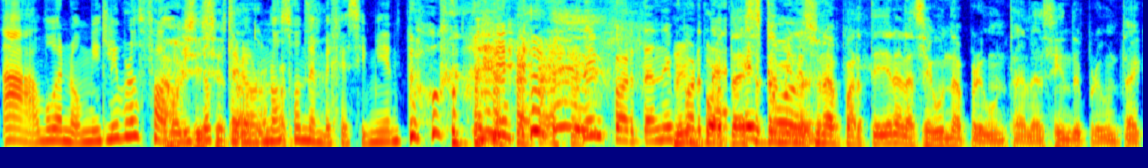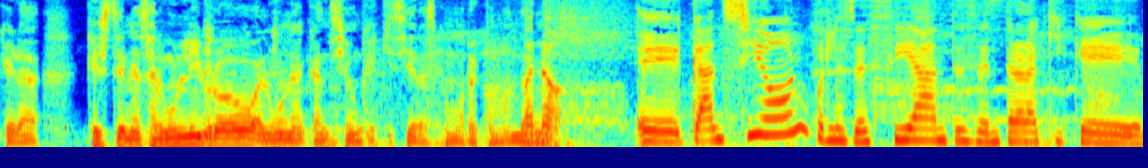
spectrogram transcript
Ah, bueno, mis libros ah, favoritos, pero no son de envejecimiento. no importa, no importa. No importa, esa también es una parte, era la segunda pregunta, la siguiente pregunta que era que si tienes algún libro o alguna canción que quisieras como recomendar. Bueno, eh, canción, pues les decía antes de entrar aquí que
